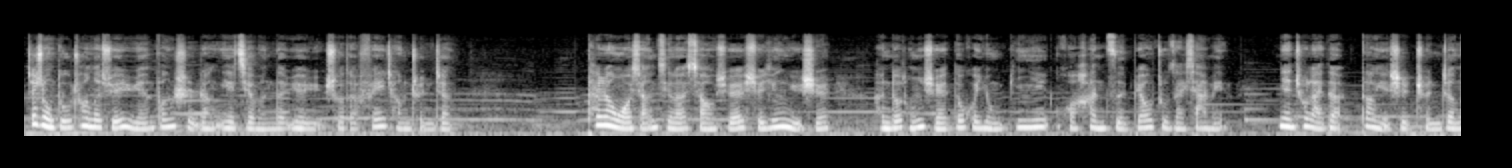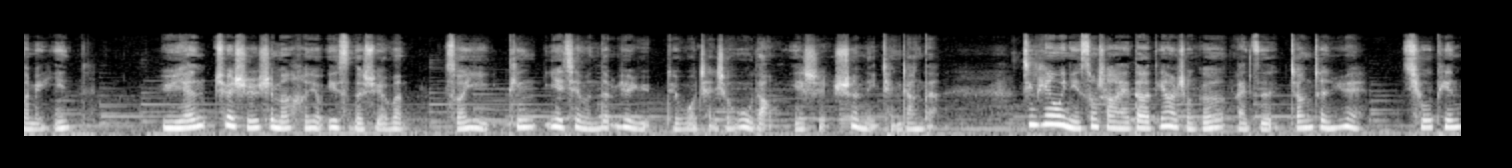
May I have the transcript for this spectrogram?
这种独创的学语言方式，让叶倩文的粤语说得非常纯正。他让我想起了小学学英语时，很多同学都会用拼音或汉字标注在下面，念出来的倒也是纯正的美音。语言确实是门很有意思的学问。所以听叶倩文的粤语对我产生误导也是顺理成章的。今天为你送上来的第二首歌来自张震岳，《秋天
